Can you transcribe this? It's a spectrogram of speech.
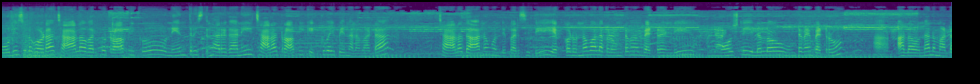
పోలీసులు కూడా చాలా వరకు ట్రాఫిక్ నియంత్రిస్తున్నారు కానీ చాలా ట్రాఫిక్ ఎక్కువైపోయింది అనమాట చాలా దారుణంగా ఉంది పరిస్థితి. ఎక్కడున్న వాళ్ళు అక్కడ ఉండటమే బెటర్ అండి. మోస్ట్లీ ఇళ్ళలో ఉండటమే బెటరు అలా ఉందన్నమాట.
